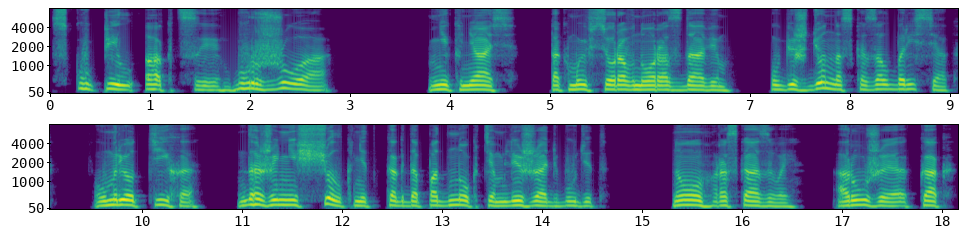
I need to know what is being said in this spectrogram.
Скупил акции, буржуа. Не князь, так мы все равно раздавим, убежденно сказал Борисяк. Умрет тихо, даже не щелкнет, когда под ногтем лежать будет. Ну, рассказывай, оружие как?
